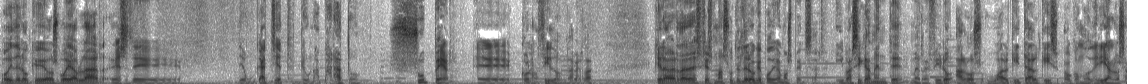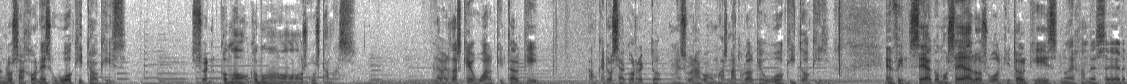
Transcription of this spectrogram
Hoy de lo que os voy a hablar es de, de un gadget, de un aparato súper eh, conocido, la verdad, que la verdad es que es más útil de lo que podríamos pensar. Y básicamente me refiero a los walkie-talkies o como dirían los anglosajones, walkie-talkies. Suena como, como os gusta más. La verdad es que walkie-talkie, aunque no sea correcto, me suena como más natural que walkie-talkie. En fin, sea como sea, los walkie-talkies no dejan de ser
